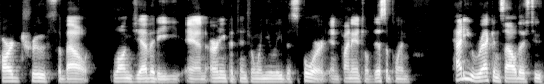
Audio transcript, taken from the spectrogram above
hard truths about longevity and earning potential when you leave the sport and financial discipline. How do you reconcile those two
